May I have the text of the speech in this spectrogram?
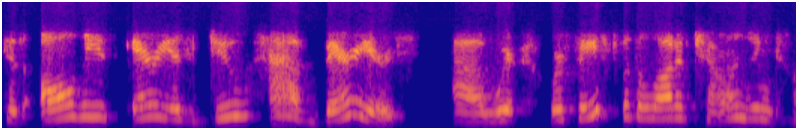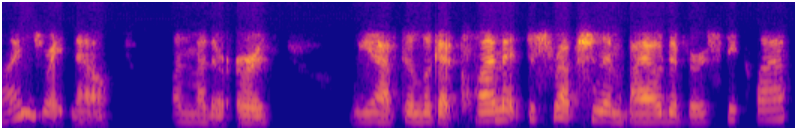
because all these areas do have barriers. Uh, we're, we're faced with a lot of challenging times right now on Mother Earth. We have to look at climate disruption and biodiversity collapse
